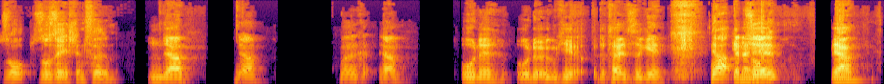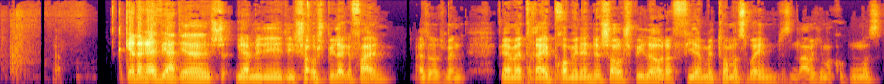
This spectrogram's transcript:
So, so sehe ich den Film. Ja, ja. Ja. Ohne, ohne irgendwelche Details zu gehen. Ja, Generell, so, ja. Generell, wie hat ihr, wie haben dir die, die Schauspieler gefallen? Also ich meine, wir haben ja drei prominente Schauspieler oder vier mit Thomas Wayne, dessen Namen ich immer gucken muss.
